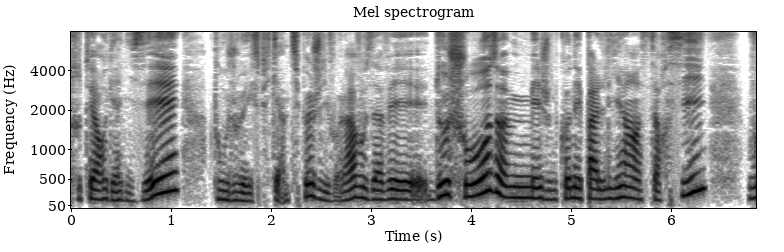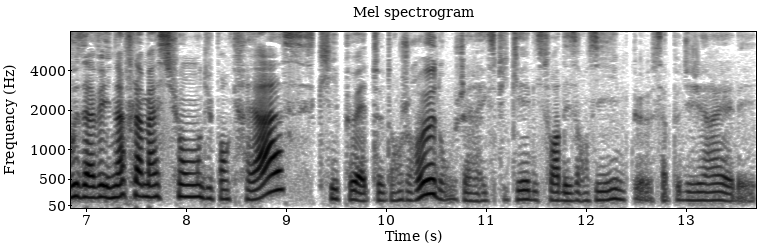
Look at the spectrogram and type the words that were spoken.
Tout est organisé. Donc je lui ai expliqué un petit peu, je lui ai voilà, vous avez deux choses, mais je ne connais pas le lien à cette heure-ci. Vous avez une inflammation du pancréas, qui peut être dangereux, donc j'ai réexpliqué l'histoire des enzymes, que ça peut digérer les,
